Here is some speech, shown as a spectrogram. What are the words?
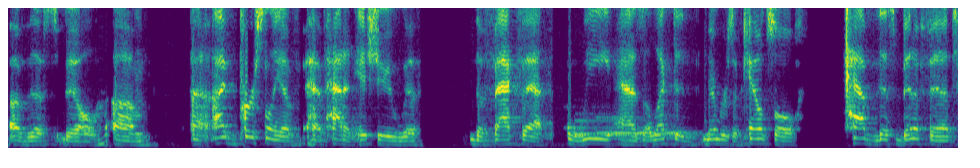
of this bill. Um, uh, I personally have, have had an issue with the fact that we as elected members of council have this benefit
